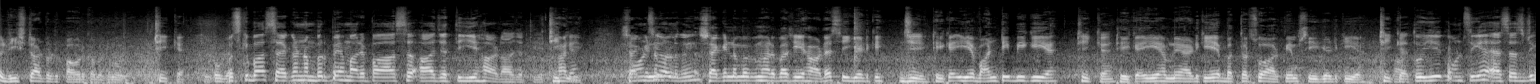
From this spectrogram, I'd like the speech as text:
रीस्टार्ट और पावर का बटन होगा। ठीक है। उसके बाद सेकंड नंबर पे हमारे पास आ जाती है हार्ड आ जाती है ठीक हाँ है। सेकंड नंबर सेकंड नंबर पे हमारे पास ये हार्ड है सी गेट की। जी। ठीक है ये वन टी की है। ठीक है। ठीक है ये हमने ऐड की है बहत्तर सौ आर पी एम सी गेट की है। ठीक है तो ये कौन सी है? S S D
